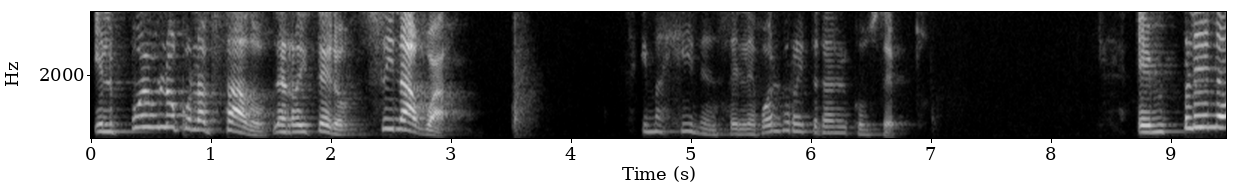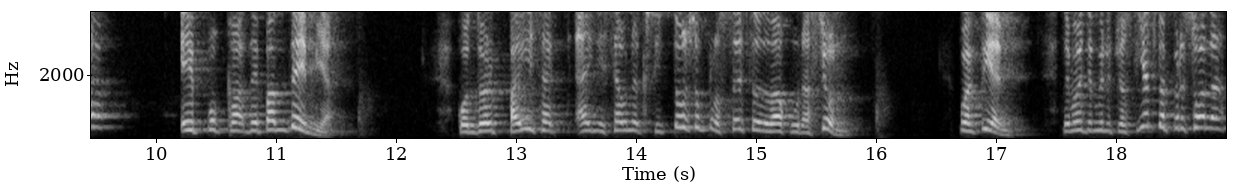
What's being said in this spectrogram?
El pueblo colapsado, les reitero, sin agua. Imagínense, les vuelvo a reiterar el concepto. En plena época de pandemia, cuando el país ha, iniciado un exitoso proceso de vacunación. Pues bien, se meten 1.800 personas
